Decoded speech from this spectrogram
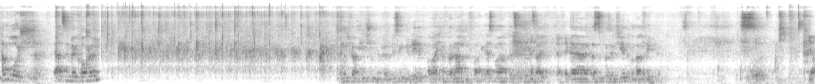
Hambrusch. Herzlich willkommen. Und wir haben eben schon ein bisschen geredet, aber ich habe danach eine Frage. Erstmal dazu die Zeit, äh, das zu präsentieren und dann reden wir. So. Ja,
